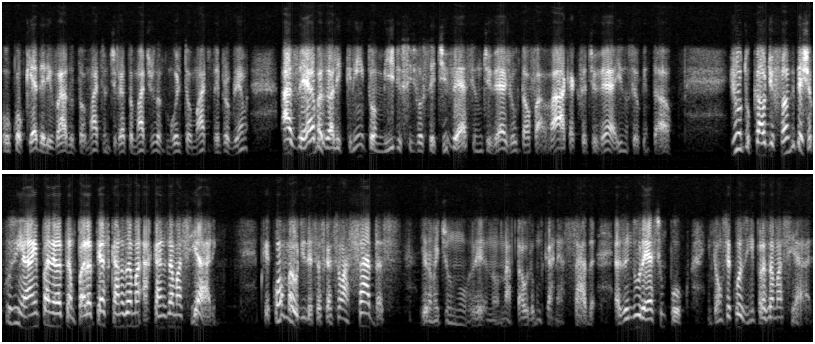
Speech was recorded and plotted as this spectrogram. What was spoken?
ou qualquer derivado do tomate. Se não tiver tomate, junta molho de tomate, não tem problema. As ervas, alecrim, tomilho, se você tiver, se não tiver, junta alfavaca que você tiver aí no seu quintal. Junta o caldo de frango e deixa cozinhar em panela tampada até as carnes, as carnes amaciarem. Porque como a maioria dessas carnes são assadas, geralmente no, no, Natal usa muito carne assada, elas endurecem um pouco. Então você cozinha para elas amaciarem.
